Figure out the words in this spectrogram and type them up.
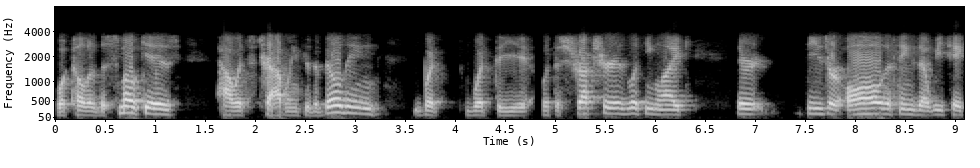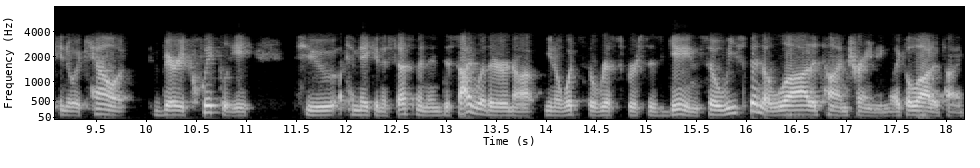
what color the smoke is, how it's traveling through the building, what what the what the structure is looking like. There, these are all the things that we take into account very quickly to to make an assessment and decide whether or not you know what's the risk versus gain. So we spend a lot of time training, like a lot of time.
